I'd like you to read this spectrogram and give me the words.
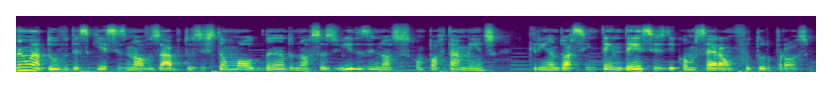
Não há dúvidas que esses novos hábitos estão moldando nossas vidas e nossos comportamentos, criando assim tendências de como será um futuro próximo.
